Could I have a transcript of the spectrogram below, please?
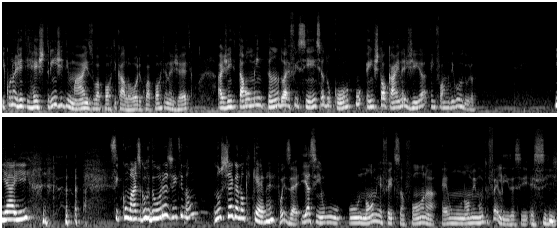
E quando a gente restringe demais o aporte calórico, o aporte energético, a gente está aumentando a eficiência do corpo em estocar energia em forma de gordura. E aí, se com mais gordura a gente não não chega no que quer, né? Pois é. E assim, o, o nome efeito sanfona é um nome muito feliz, esse, esse,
